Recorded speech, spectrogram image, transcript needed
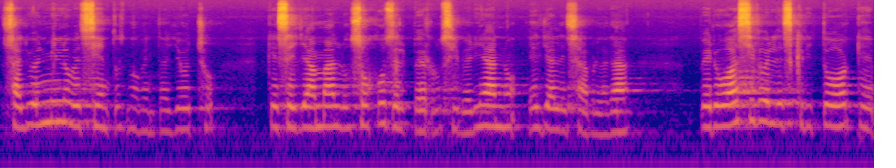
salió en 1998 que se llama Los ojos del perro siberiano, él ya les hablará, pero ha sido el escritor que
